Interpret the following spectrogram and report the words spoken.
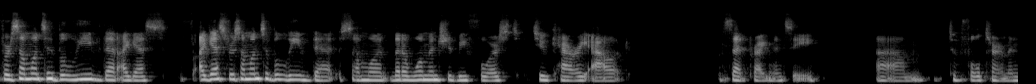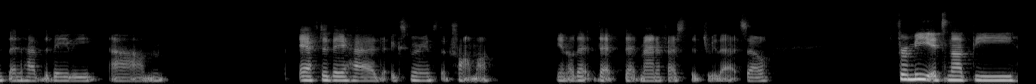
for someone to believe that i guess i guess for someone to believe that someone that a woman should be forced to carry out said pregnancy um, to full term and then have the baby um, after they had experienced the trauma, you know, that that that manifested through that. So for me, it's not the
